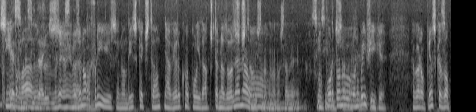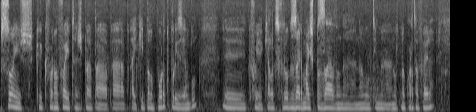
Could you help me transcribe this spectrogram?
Sim, é verdade, ideias. Mas, mas eu não referi isso. Eu não disse que a questão tinha a ver com a qualidade dos treinadores não, que não, estão não, não, estava, sim, no sim, Porto ou no, no Benfica. Agora, eu penso que as opções que, que foram feitas para, para, para, a equipa do Porto, por exemplo, eh, que foi aquela que sofreu o desejo mais pesado na, na última, na última quarta-feira, eh,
